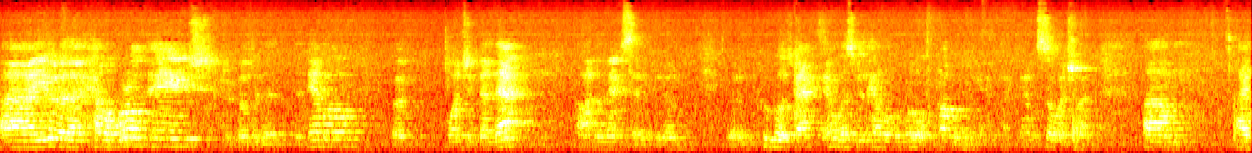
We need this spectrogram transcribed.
Uh, you go to the Hello World page, to go through the, the demo, but once you've done that, on to the next thing. You know, who goes back, oh, let's do the Hello World problem again. Like, that was so much fun. Um, I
